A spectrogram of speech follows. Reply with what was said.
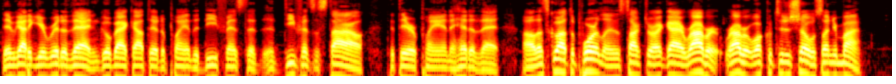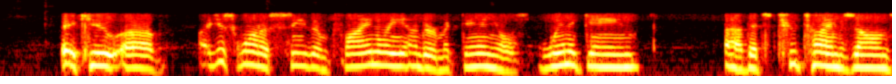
they've got to get rid of that and go back out there to playing the defense, that the defensive style that they were playing ahead of that. Uh, let's go out to Portland. Let's talk to our guy, Robert. Robert, welcome to the show. What's on your mind? Hey, Q. Uh, I just want to see them finally under McDaniels win a game uh, that's two time zones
